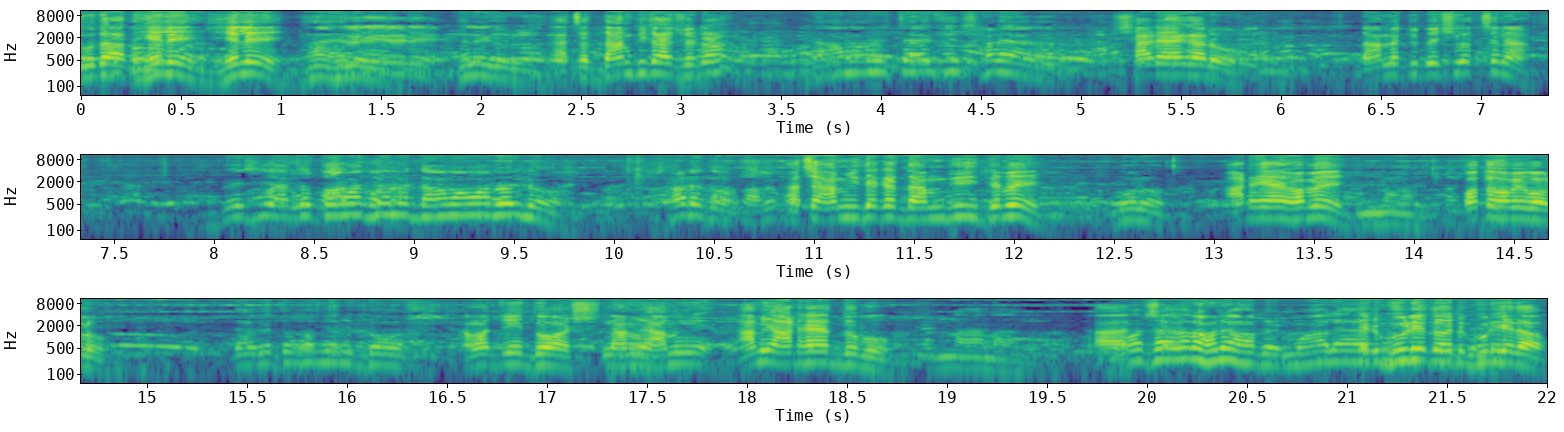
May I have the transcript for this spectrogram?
দুদাত হেলে হেলে। হ্যাঁ আচ্ছা দাম কি চাইছো এটা? দাম আমি চাইছি সাড়ে এগারো। সাড়ে এগারো। দাম একটু বেশি হচ্ছে না? বেশি আছে তোমার জন্য দাম আমার রইল সাড়ে দশ। আচ্ছা আমি দেখে দাম দিয়ে দেবে? বলো। আট হাজার হবে? কত হবে বলো? তোমার জন্য দশ। আমার জন্য দশ। না আমি আমি আমি আট হাজার দেবো। না না। দশ আচ্ছা হাজার হলে হবে মালে একটু ঘুরিয়ে দাও একটু ঘুরিয়ে দাও।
